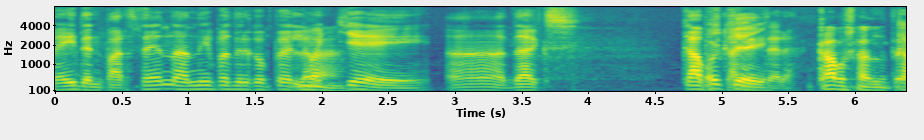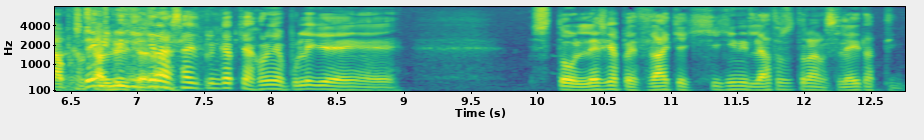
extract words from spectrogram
Maiden Παρθένα, ανήπαντρη κοπέλα. Ναι. Οκ. Α, εντάξει. Κάπως Οκ. καλύτερα. Κάπως καλύτερα. Κάπως Δεν υπήρχε και καλύτερα. ένα site πριν κάποια χρόνια που λέγε στολές για παιδάκια και είχε γίνει λάθος το translate από την...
